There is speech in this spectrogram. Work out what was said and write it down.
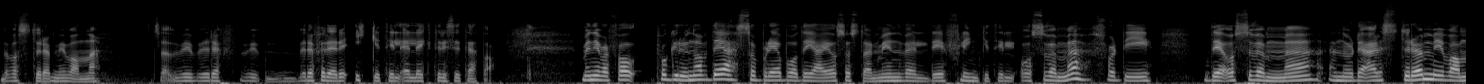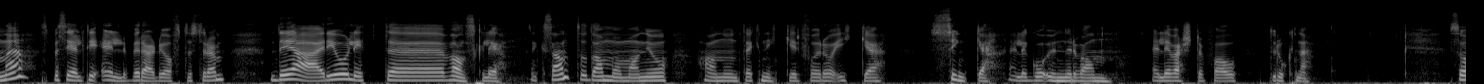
Det var strøm i vannet. Så vi, ref, vi refererer ikke til elektrisitet, da. Men i hvert fall av det så ble både jeg og søsteren min veldig flinke til å svømme. Fordi det å svømme når det er strøm i vannet, spesielt i elver er det jo ofte strøm, det er jo litt øh, vanskelig, ikke sant? Og da må man jo ha noen teknikker for å ikke synke eller gå under vann. Eller i verste fall drukne. Så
